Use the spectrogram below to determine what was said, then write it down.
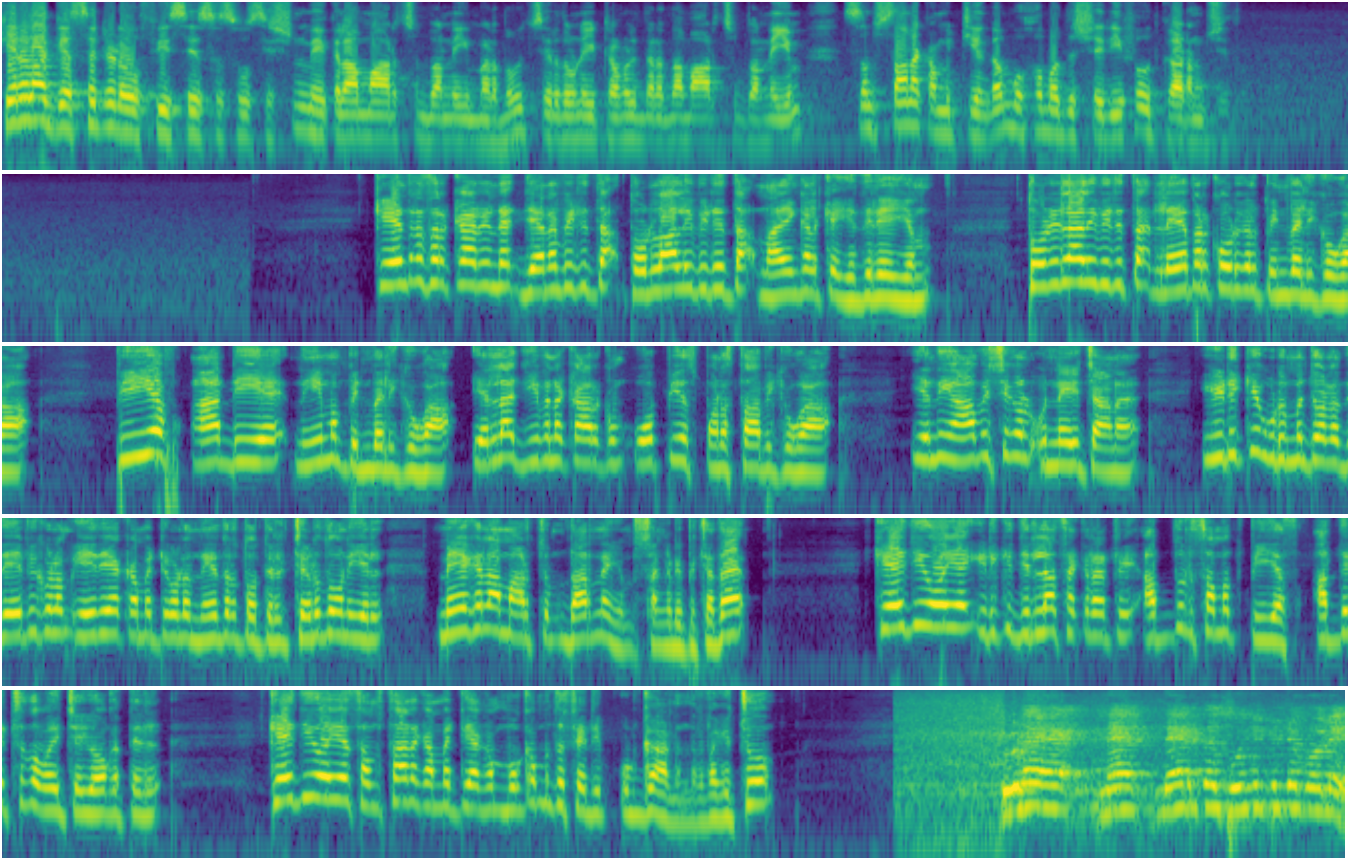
Kerala gazetted officers association മേഖലാ മാർച്ചും ധർണയും നടന്നു. ചെറുതോണി ടൗണിൽ നടന്ന മാർച്ചും ധർണയും സംസ്ഥാന കമ്മിറ്റി അംഗം മുഹമ്മദ് ഷെരീഫ് ഉദ്ഘാടനം ചെയ്തു. കേന്ദ്ര സർക്കാരിന്റെ ജനവിരുദ്ധ തൊഴിലാളി വിരുദ്ധ നയങ്ങൾക്ക് എതിരെയും തൊഴിലാളി വിരുദ്ധ ലേബർ കോഡുകൾ പിൻവലിക്കുക P F R D A നിയമം പിൻവലിക്കുക എല്ലാ ജീവനക്കാർക്കും ഒ പി എസ് പുനഃസ്ഥാപിക്കുക എന്നീ ആവശ്യങ്ങൾ ഉന്നയിച്ചാണ് ഇടുക്കി ഉടുമ്പൻചോല ദേവികുളം ഏരിയ കമ്മിറ്റിയുടെ നേതൃത്വത്തിൽ ചെറുതോണിയിൽ മേഖലാ മാർച്ചും ധർണയും സംഘടിപ്പിച്ചത്. K G O A Idukki ജില്ലാ secretary Abdul Samad P S അധ്യക്ഷത വഹിച്ച യോഗത്തിൽ കെ ജി ഒ എ സംസ്ഥാന കമ്മിറ്റി അംഗം മുഹമ്മദ് ഷെരീഫ് ഉദ്ഘാടനം നിർവഹിച്ചു. ഇവിടെ നേരത്തെ സൂചിപ്പിച്ച പോലെ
